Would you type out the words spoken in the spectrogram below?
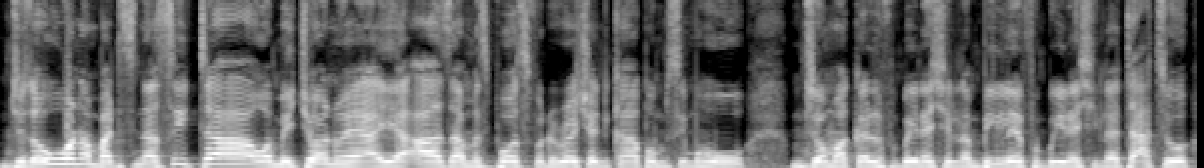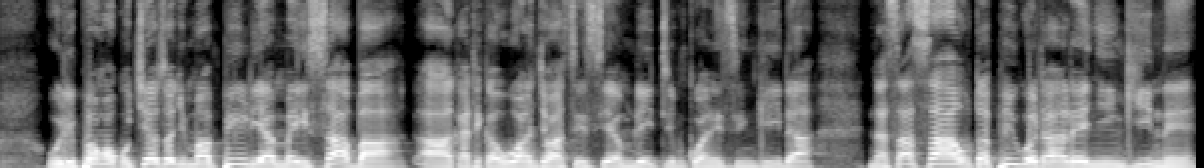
mchezo huo namba 96 wa michuano ya, ya Azam Sports Federation Cup msimu huu msimu wa mwaka 2022 2023 ulipangwa kuchezwa Jumapili ya Mei 7 katika uwanja wa CCM Liti mkoani Singida na sasa utapigwa tarehe nyingine,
